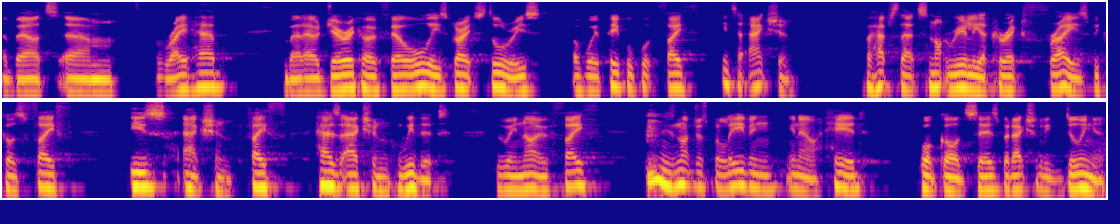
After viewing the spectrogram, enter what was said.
about um, Rahab, about how Jericho fell, all these great stories of where people put faith into action. Perhaps that's not really a correct phrase because faith is action. Faith has action with it. We know, faith is not just believing in our head what God says, but actually doing it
